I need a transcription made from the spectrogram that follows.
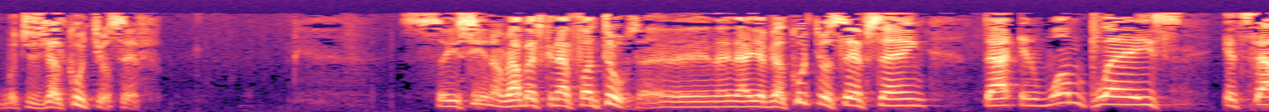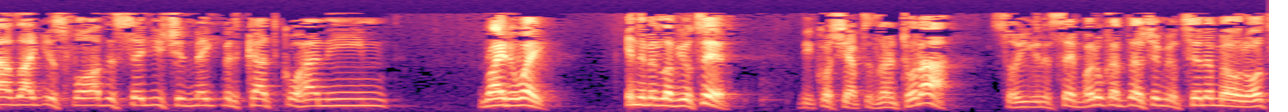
which is Yalkut Yosef. So you see, you know, rabbis can have fun too. So, now you have Yalkut Yosef saying that in one place it sounds like his father said you should make Birkat Kohanim right away, in the middle of Yotzir, because you have to learn Torah. So you're going to say, Baruch Atah Hashem Yotzir Meorot,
